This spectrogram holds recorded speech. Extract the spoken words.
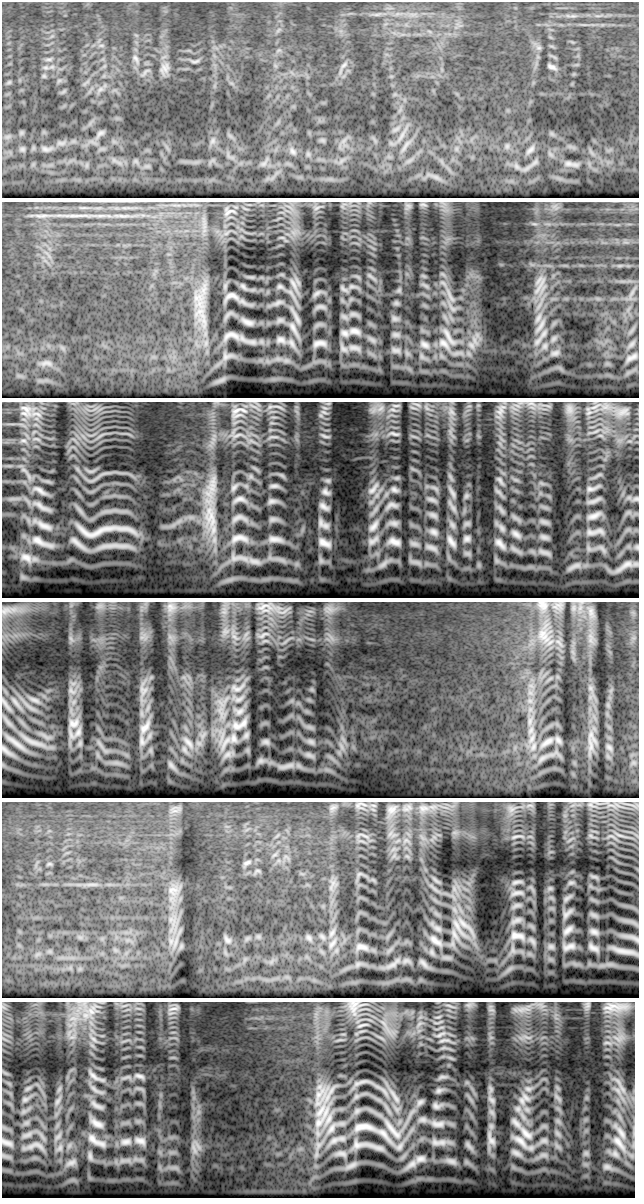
ಸಣ್ಣ ಪುಟ್ಟ ಏನಾದ್ರು ಒಂದು ಕಾಂಟ್ರವರ್ಸಿ ಇರುತ್ತೆ. ಬಟ್ ಪುನೀತ್ ಅಂತ ಬಂದರೆ ಅದು ಯಾವುದೂ ಇಲ್ಲ. ಒಂದು ವೈಟ್ ಆ್ಯಂಡ್ ವೈಟ್ ಅವರು ಅಷ್ಟು ಕ್ಲೀನು ಅಣ್ಣವ್ರು ಆದ್ರ ಮೇಲೆ ಅನ್ನೋರ್ ಥರ ನಡ್ಕೊಂಡಿದ್ದಂದ್ರೆ ಅವರೇ. ನನಗೆ ಗೊತ್ತಿರೋ ಹಂಗೆ ಅನ್ನೋರು ಇನ್ನೊಂದು ಇಪ್ಪತ್ತು ನಲ್ವತ್ತೈದು ವರ್ಷ ಬದುಕಬೇಕಾಗಿರೋ ಜೀವನ ಇವರು ಸಾಧನೆ ಸಾಧಿಸಿದ್ದಾರೆ. ಅವ್ರ ಆದಿಯಲ್ಲಿ ಇವರು ಬಂದಿದ್ದಾರೆ. ಅದು ಹೇಳಕ್ಕೆ ಇಷ್ಟಪಡ್ತೀನಿ. ಹಾಂ? ತಂದೆ ಮೀರಿಸಿದಲ್ಲ. ಎಲ್ಲ ಪ್ರಪಂಚದಲ್ಲಿ ಮನುಷ್ಯ ಅಂದ್ರೇ ಪುನೀತು. ನಾವೆಲ್ಲ ಅವರು ಮಾಡಿರ್ತಾರೆ ತಪ್ಪು ಆದರೆ ನಮ್ಗೆ ಗೊತ್ತಿರಲ್ಲ.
